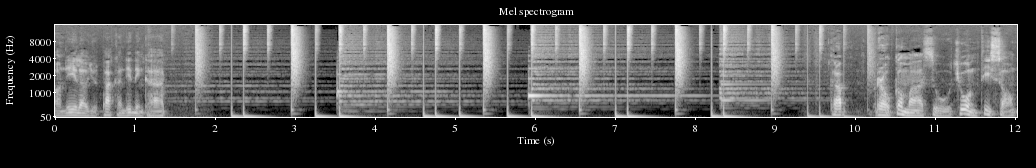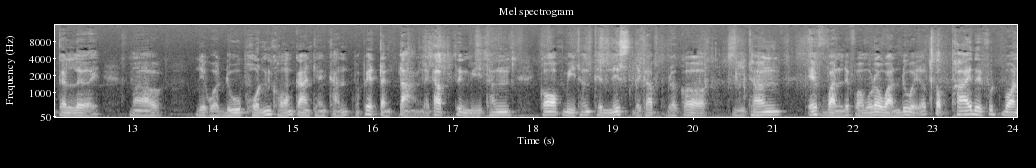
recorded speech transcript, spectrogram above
ตอนนี้เราหยุดพักกันนิดหนึ่งครับ ครับ เราก็มาสู่ช่วงที่ 2 กันเลย มาเรียกว่าดูผลของการแข่งขันประเภทต่างๆนะครับ ซึ่งมีทั้งกอล์ฟมีทั้งเทนนิสนะครับ แล้วก็มีทั้ง F1 และฟอร์มูล่าวันด้วย แล้วตบท้ายด้วยฟุตบอล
